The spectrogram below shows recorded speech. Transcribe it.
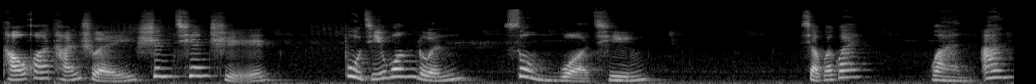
桃花潭水深千尺，不及汪伦送我情。小乖乖，晚安。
